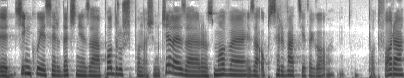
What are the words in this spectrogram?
Y, Dziękuję serdecznie za podróż po naszym ciele, za rozmowę, za obserwację tego potwora.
